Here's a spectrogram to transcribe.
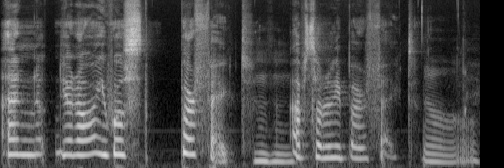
And, you know, it was perfect. Mm-hmm. Absolutely perfect. Oh,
